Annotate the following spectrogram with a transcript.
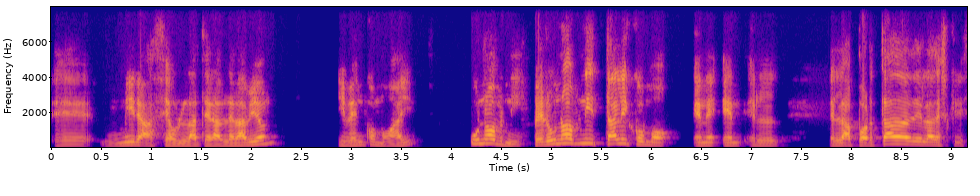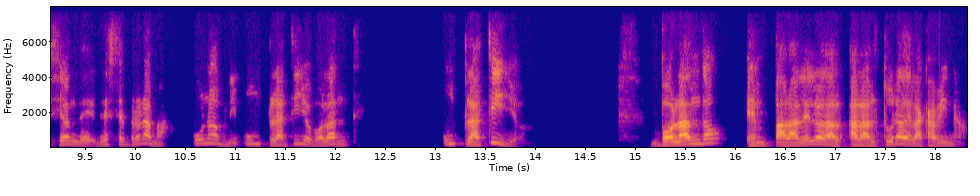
eh, mira hacia un lateral del avión y ven como hay un ovni, pero un ovni tal y como en, la portada de la descripción de, este programa, un ovni, un platillo volante, un platillo volando en paralelo a la, altura de la cabina,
